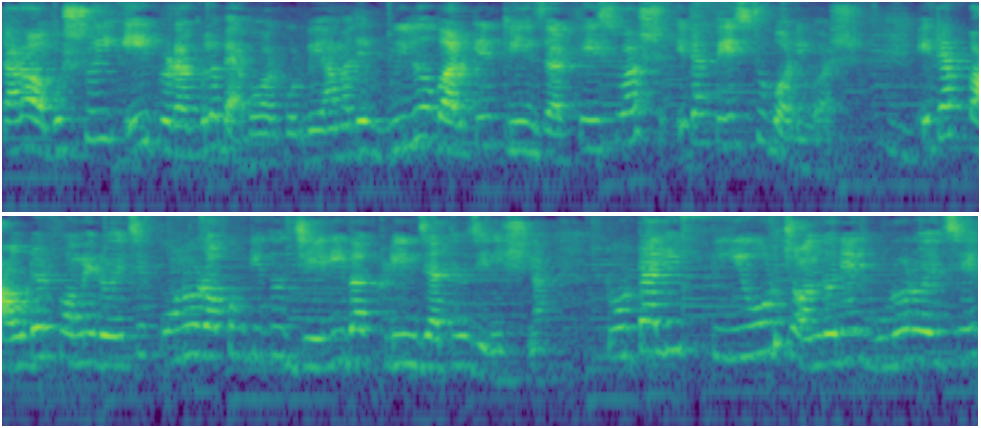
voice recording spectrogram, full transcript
তারা অবশ্যই এই প্রোডাক্টগুলো ব্যবহার করবে। আমাদের উইলো বার্কের ক্লিনজার ফেস ওয়াশ এটা ফেস টু বডি ওয়াশ এটা পাউডার ফর্মে রয়েছে। কোনো রকম কিন্তু জেলি বা ক্রিম জাতীয় জিনিস না। টোটালি পিওর চন্দনের গুঁড়ো রয়েছে।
